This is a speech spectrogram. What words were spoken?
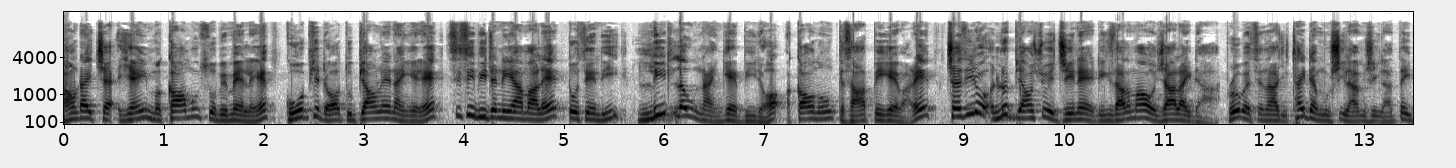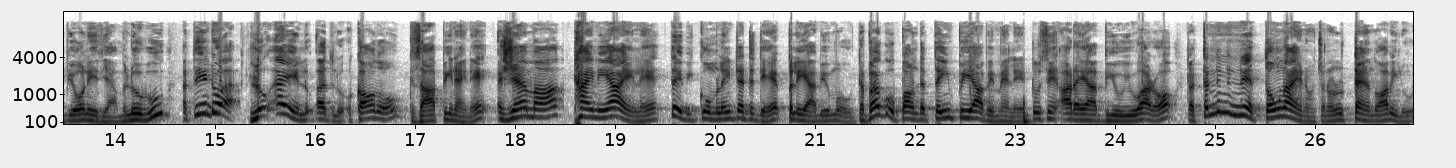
ခေါင်းတိုက်ချက်အရင်မကောင်းမှုဆိုပေမဲ့လည်းဂိုးဖြစ်တော့သူပြောင်းလဲနိုင်ခဲ့တယ် CCB တနေရာမှာလည်းတိုစင်သည် lead လုပ်နိုင်ခဲ့ပြီးတော့အကောင်းဆုံးကစားပေးခဲ့ပါတယ် Chelsea တို့အလွတ်ပြောင်းရွှေ့ခြင်းနဲ့ဒီကစားသမားကိုရလိုက်တာဘရိုဘယ်စဉ်းစားကြည့်ထိုက်တန်မှုရှိလားမရှိလားတိတ်ပြောနေကြမလို့ဘူးအသင်းတို့ကလိုအပ်ရင်လိုအပ်တယ်လို့အကောင်းဆုံးကစားပေးနိုင်တယ်အရန်မှာထိုင်နေရရင်လည်းတိတ်ပြီးကွန်ပလိန်တက်တဲ့ player မျိုးမဟုတ်ဘူးတပတ်ကိုပေါင်တသိန်းပေးရပေမဲ့လည်းတိုစင်အာရယာ BOU ကတော့ဒါတစ်နှစ်နှစ်နှစ်သုံးလိုက်ရင်တော့ကျွန်တော်တို့တန်သွားပြီလို့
